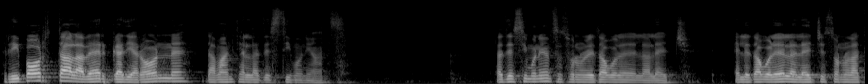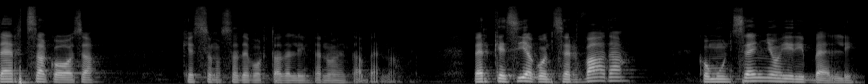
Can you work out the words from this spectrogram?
riporta la verga di Aronne davanti alla testimonianza. La testimonianza sono le tavole della legge e le tavole della legge sono la terza cosa che sono state portate all'interno del tabernacolo, perché sia conservata come un segno ai ribelli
